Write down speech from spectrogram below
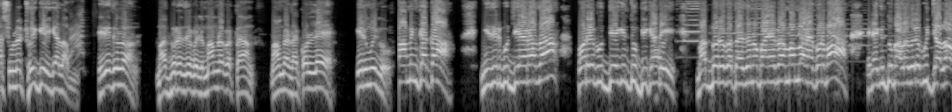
আসলে ঠইকে গেলাম। ফিরে দিলন মাতবরে যে কইলে মামলা করতাম মামলাটা করলে আমিন কাকা নিজের বুদ্ধি রাজা পরের বুদ্ধি কিন্তু ভিখারি। মাতবরের কথা যেন বাইরে মামলাটা করবা এটা কিন্তু ভালো করে বুঝালো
